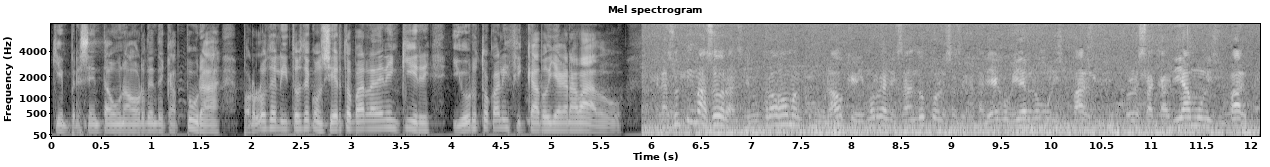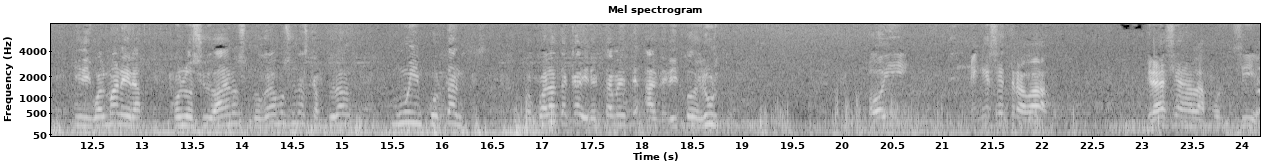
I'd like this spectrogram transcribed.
quien presenta una orden de captura por los delitos de concierto para delinquir y hurto calificado y agravado. En las últimas horas, en un trabajo mancomunado que venimos realizando con nuestra Secretaría de Gobierno Municipal, con nuestra alcaldía municipal y de igual manera con los ciudadanos logramos unas capturas muy importantes, lo cual ataca directamente al delito del hurto. Hoy en ese trabajo, gracias a la policía,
